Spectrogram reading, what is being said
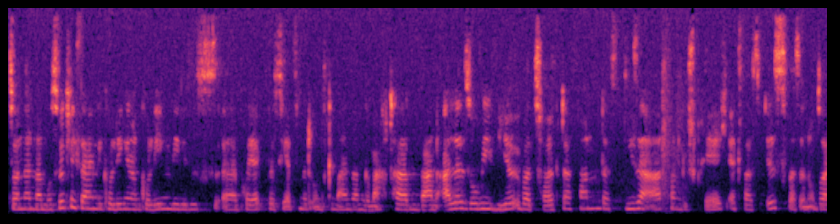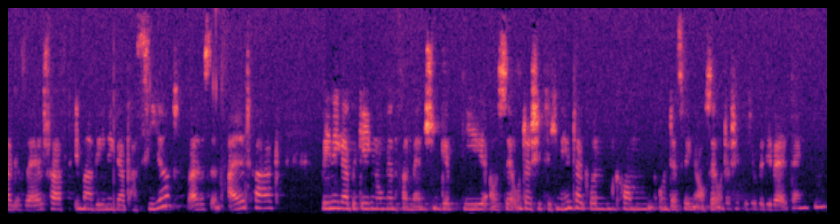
sondern man muss wirklich sagen, die Kolleginnen und Kollegen, die dieses äh, Projekt bis jetzt mit uns gemeinsam gemacht haben, waren alle so wie wir überzeugt davon, dass diese Art von Gespräch etwas ist, was in unserer Gesellschaft immer weniger passiert, weil es im Alltag weniger Begegnungen von Menschen gibt, die aus sehr unterschiedlichen Hintergründen kommen und deswegen auch sehr unterschiedlich über die Welt denken.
